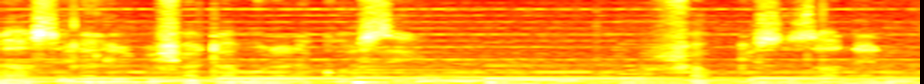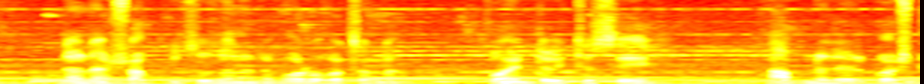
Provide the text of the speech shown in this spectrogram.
নাসির আলীর বিষয়টা কইছি সব কিছু জানেন। না না সব কিছু জানাটা বড় কথা না। পয়েন্ট হইতেছে, আপনাদের কষ্ট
